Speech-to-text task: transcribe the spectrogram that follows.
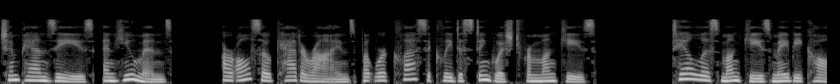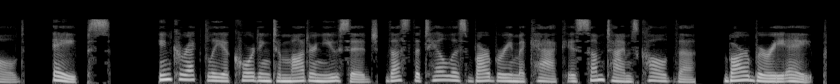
chimpanzees, and humans, are also catarrhines but were classically distinguished from monkeys. Tailless monkeys may be called apes incorrectly according to modern usage, thus the tailless Barbary macaque is sometimes called the Barbary ape.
